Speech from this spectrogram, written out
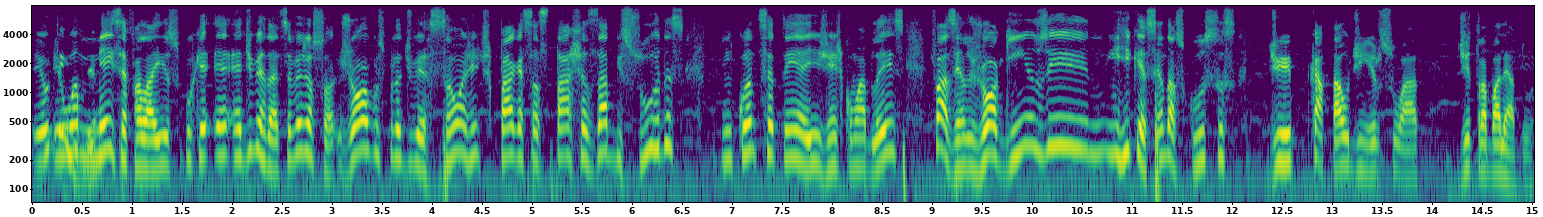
Eu, eu amei você falar isso, porque é, é, de verdade. Você veja só, jogos para diversão, a gente paga essas taxas absurdas, enquanto você tem aí gente como a Blaze fazendo joguinhos e enriquecendo as custas de catar o dinheiro suado de trabalhador.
